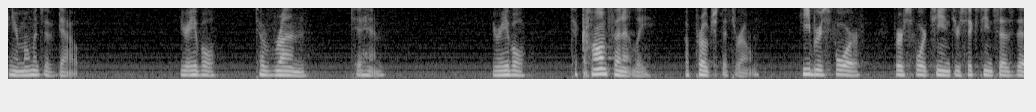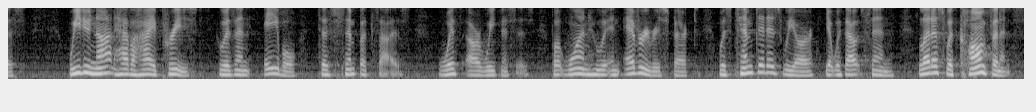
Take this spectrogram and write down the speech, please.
in your moments of doubt, you're able to run to him. You're able to confidently approach the throne. Hebrews 4, verse 14 through 16 says this We do not have a high priest who is unable to sympathize with our weaknesses, but one who, in every respect, was tempted as we are, yet without sin. Let us with confidence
